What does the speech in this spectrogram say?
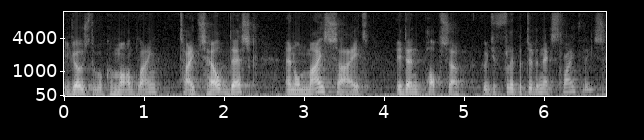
He goes to a command line, types help desk, and on my side, it then pops up. Could you flip it to the next slide, please?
